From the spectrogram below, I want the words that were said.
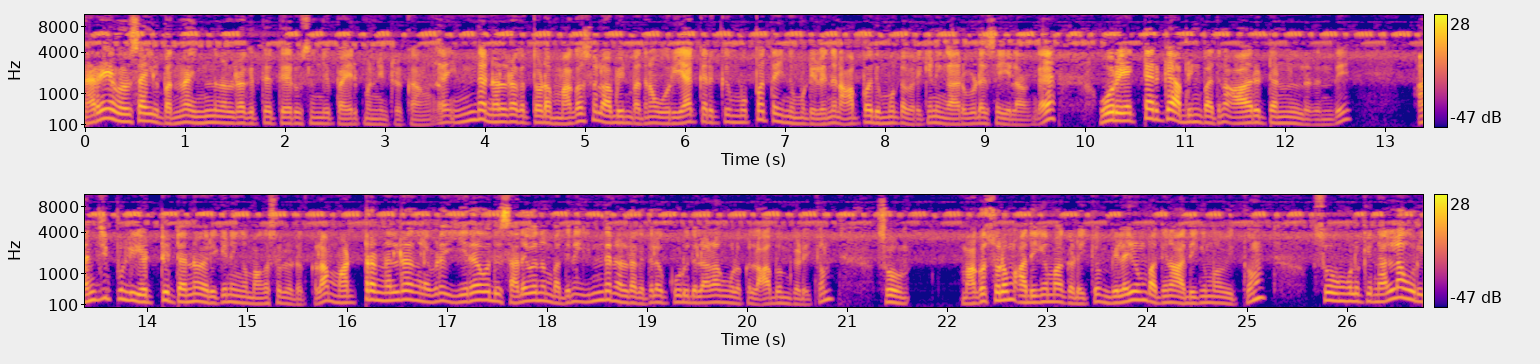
நிறைய விவசாயிகள் பார்த்தீங்கன்னா இந்த நெல் ரகத்தை தேர்வு செஞ்சு பயிர் பண்ணிட்டு இருக்காங்க இந்த நெல் ரகத்தோட மகசூல் அப்படின்னு பார்த்தீங்கன்னா ஒரு ஏக்கருக்கு முப்பத்தைந்து மூட்டையிலேருந்து நாற்பது மூட்டை வரைக்கும் நீங்கள் அறுவடை செய்யலாங்க. ஒரு ஹெக்டருக்கு அப்படின்னு பார்த்தீங்கன்னா ஆறு டன்னில் இருந்து அஞ்சு புள்ளி எட்டு டன் வரைக்கும் நீங்கள் மகசூல் எடுக்கலாம். மற்ற நெல் ரகங்களை விட இருபது சதவீதம் பார்த்தீங்கன்னா இந்த நெல் ரகத்தில் கூடுதலாக உங்களுக்கு லாபம் கிடைக்கும். ஸோ மகசூலும் அதிகமாக கிடைக்கும். விலையும் பார்த்தீங்கன்னா அதிகமாக விற்கும். ஸோ உங்களுக்கு நல்ல ஒரு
